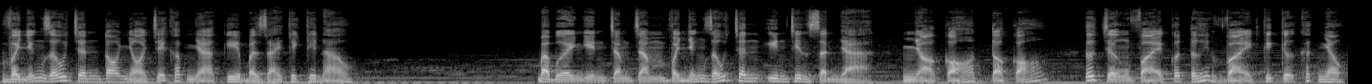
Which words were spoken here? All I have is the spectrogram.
Vậy những dấu chân to nhỏ chạy khắp nhà kia bà giải thích thế nào? Bà Bưởi nhìn chằm chằm vào những dấu chân in trên sàn nhà Nhỏ có, to có. Ước chừng phải có tới vài kích cỡ khác nhau.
